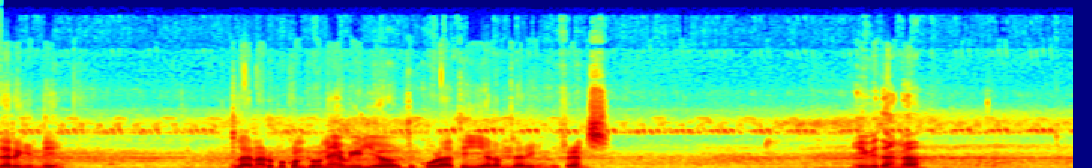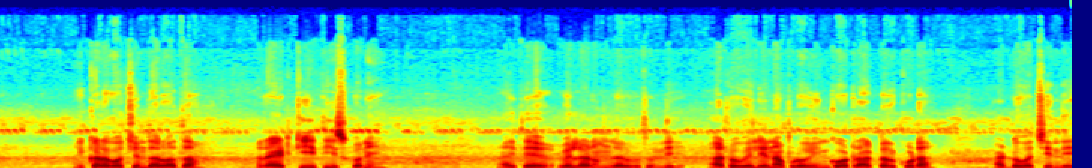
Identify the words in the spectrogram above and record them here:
జరిగింది. ఇలా నడుపుకుంటూనే వీడియో కూడా తీయడం జరిగింది ఫ్రెండ్స్. ఈ విధంగా ఇక్కడికి వచ్చిన తర్వాత రైట్కి తీసుకొని అయితే వెళ్ళడం జరుగుతుంది. అటు వెళ్ళినప్పుడు ఇంకో ట్రాక్టర్ కూడా అడ్డు వచ్చింది.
